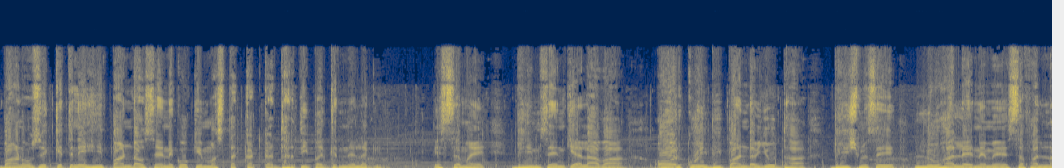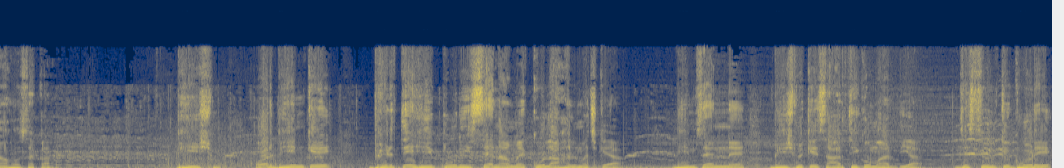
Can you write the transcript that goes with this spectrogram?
बाणों से कितने ही पांडव सैनिकों के मस्तक कटकर धरती पर गिरने लगे। इस समय भीमसेन के अलावा और कोई भी पांडव योद्धा भीष्म से लोहा लेने में सफल ना हो सका। भीष्म और भीम के भिड़ते ही पूरी सेना में कोलाहल मच गया। भीमसेन ने भीष्म के सारथी को मार दिया, जिससे उनके घोड़े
